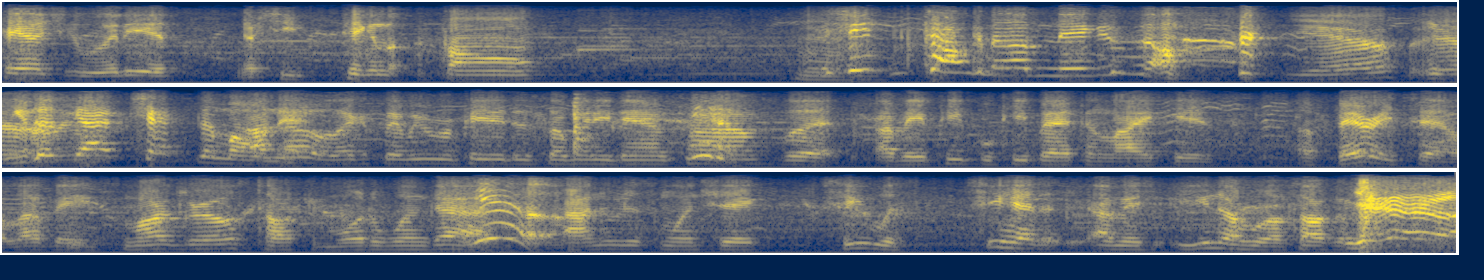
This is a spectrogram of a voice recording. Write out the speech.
tells you who it is? If she picking up the phone, Mhm. she talking to other niggas. yeah, yeah. you just got to check them I on know, that. like I said, we repeated this so many damn Yeah. times, but I mean, people keep acting like it's a fairy tale. I mean, smart girls talk to more than one guy. Yeah. I knew this one chick. She was, she had, I mean, you know who I'm talking about. Yeah.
